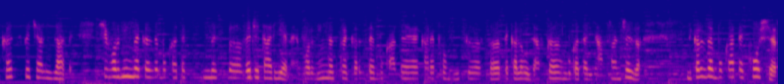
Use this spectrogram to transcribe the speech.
cărți specializate și vorbim de cărți de bucate vegetariene, vorbim despre cărți de bucate care promit să te călăuzească în bucătăria franceză de cărți de bucate kosher,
